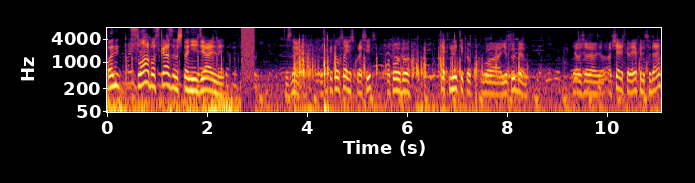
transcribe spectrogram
Он слабо сказано, что не идеальный. Не знаю. Я хотел Саню спросить по поводу тех нытиков в э, Ютубе. Я уже общались, когда ехали сюда.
